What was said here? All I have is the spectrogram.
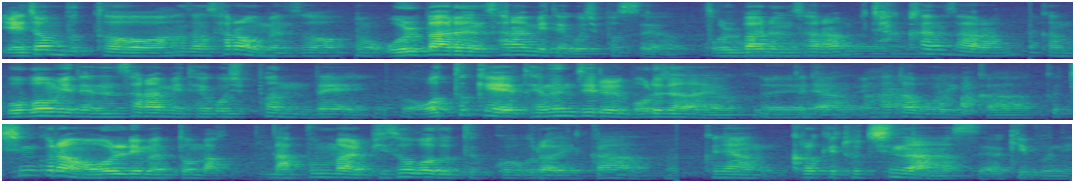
예전부터 항상 살아오면서 좀 올바른 사람이 되고 싶었어요. 올바른 어. 사람, 착한 사람, 약간 모범이 되는 사람이 되고 싶었는데 어떻게 되는지를 모르잖아요. 그 네, 그냥 네. 하다 보니까 그 친구랑 어울리면 또 막 나쁜 말 비속어도 듣고 그러니까 그냥 그렇게 좋지는 않았어요 기분이.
